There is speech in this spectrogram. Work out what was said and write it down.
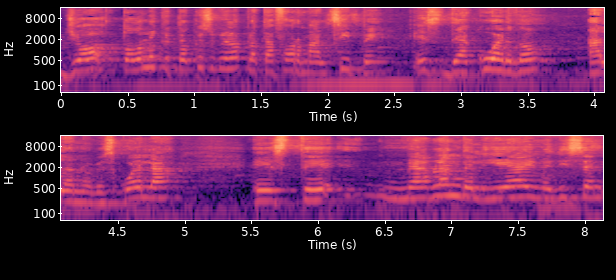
yo todo lo que tengo que subir a la plataforma, al CIPE, es de acuerdo a la nueva escuela. Este, me hablan del IEA y me dicen,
